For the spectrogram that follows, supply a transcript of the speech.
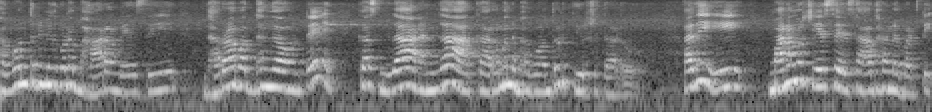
భగవంతుడి మీద కూడా భారం వేసి ధర్మబద్ధంగా ఉంటే కాస్త నిదానంగా ఆ కర్మని భగవంతుడు తీర్చుతాడు. అది మనము చేసే సాధనని బట్టి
